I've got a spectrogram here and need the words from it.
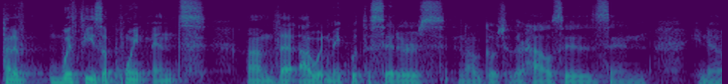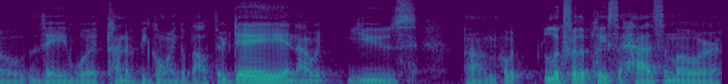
kind of with these appointments um, that I would make with the sitters, and I would go to their houses, and you know they would kind of be going about their day, and I would use um, I would look for the place that has the more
